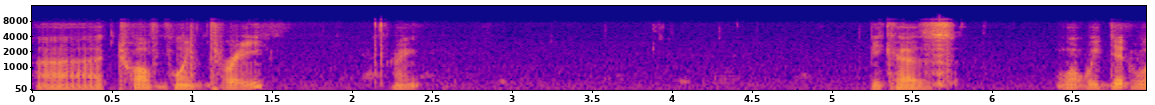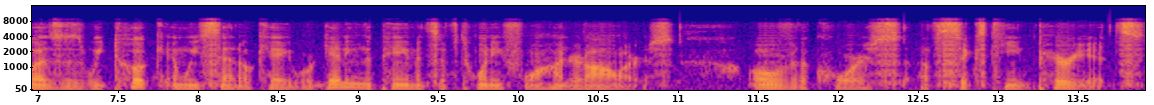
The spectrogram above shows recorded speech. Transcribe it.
uh, 12.3, right? Because what we did was is we took and we said, okay, we're getting the payments of $2,400 over the course of 16 periods,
